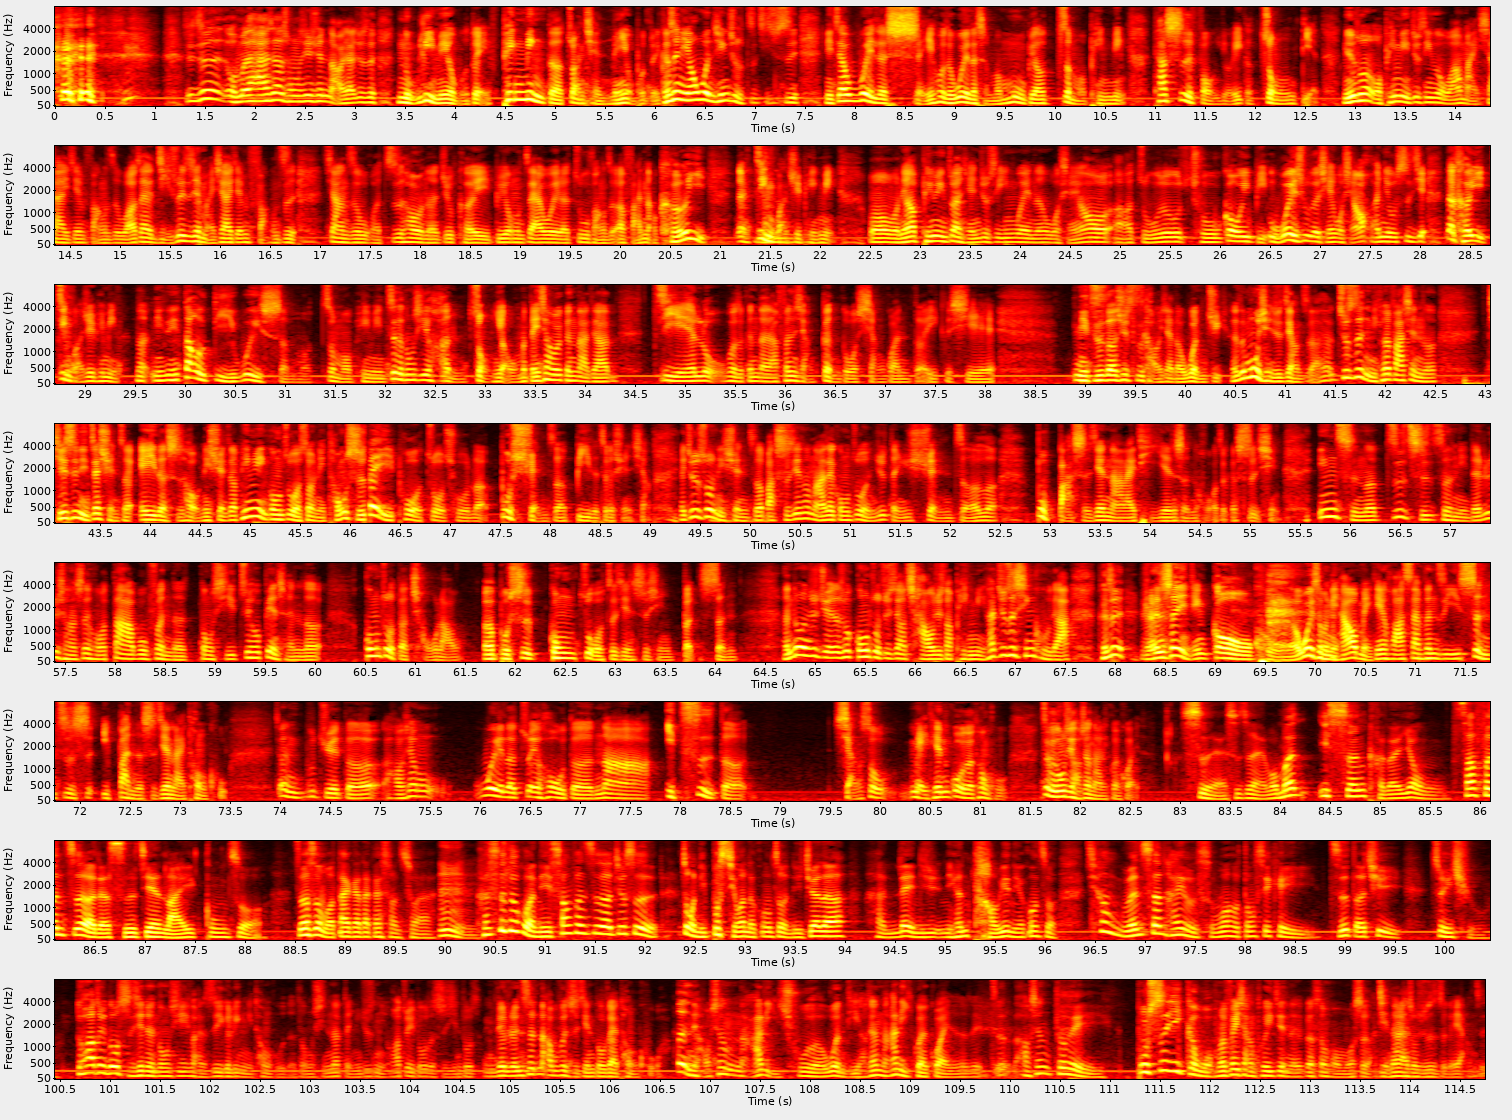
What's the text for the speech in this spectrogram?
就是我们还是要重新宣导一下，就是努力没有不对，拼命的赚钱没有不对。可是你要问清楚自己，就是你在为了谁或者为了什么目标这么拼命？它是否有一个终点？你是说我拼命就是因为我要买下一间房子，我要在几岁之前买下一间房子，这样子我之后呢就可以不用再为了租房子而烦恼？可以，那尽管去拼命。我我你要拼命赚钱，就是因为呢我想要呃足足够一笔五位数的钱，我想要环游世界，那可以尽管去拼命。那你你到底为什么？怎么这么拼命，这个东西很重要。我们等一下会跟大家揭露，或者跟大家分享更多相关的一些。你值得去思考一下的问句，可是目前就这样子啊，就是你会发现呢，其实你在选择 A 的时候，你选择拼命工作的时候，你同时被迫做出了不选择 B 的这个选项，也就是说，你选择把时间都拿在工作，你就等于选择了不把时间拿来体验生活这个事情。因此呢，支持着你的日常生活大部分的东西，最后变成了工作的酬劳。而不是工作这件事情本身，很多人就觉得说工作就是要超，就是要拼命，他就是辛苦的啊。可是人生已经够苦了，为什么你还要每天花三分之一甚至是一半的时间来痛苦？这样你不觉得好像为了最后的那一次的享受，每天过得痛苦，这个东西好像哪里怪怪的？是诶，是这样。我们一生可能用三分之二的时间来工作。这是我大概大概算出来。嗯，可是如果你三分之二就是做你不喜欢的工作，你觉得很累，你你很讨厌你的工作，这样人生还有什么东西可以值得去追求？花最多时间的东西，反正是一个令你痛苦的东西，那等于就是你花最多的时间都是你的人生大部分时间都在痛苦啊。那你好像哪里出了问题，好像哪里怪怪的，对不对？这好像对，不是一个我们非常推荐的一个生活模式啊。简单来说就是这个样子。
